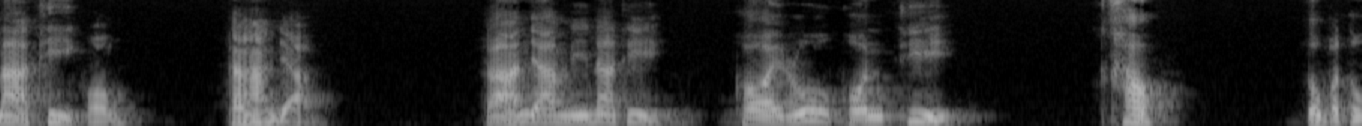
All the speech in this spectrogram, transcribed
หน้าที่ของทหารยาม ทหารยามมีหน้าที่คอยรู้คนที่เข้าตรงประตู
